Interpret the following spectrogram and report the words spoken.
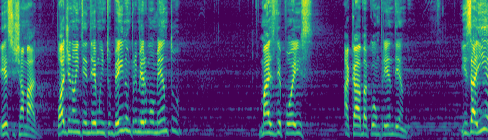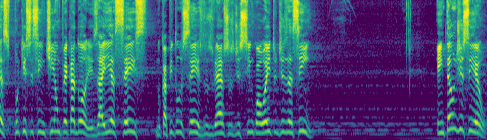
esse chamado. Pode não entender muito bem num primeiro momento, mas depois acaba compreendendo. Isaías, porque se sentia um pecador. Isaías 6, no capítulo 6, dos versos de 5 a 8, diz assim: Então disse eu,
